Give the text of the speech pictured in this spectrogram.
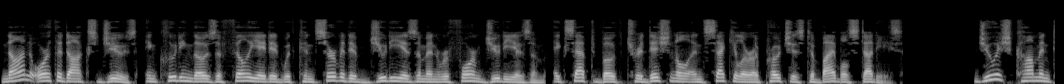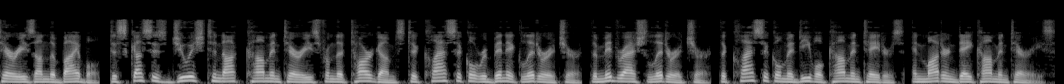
Non-Orthodox Jews, including those affiliated with conservative Judaism and Reform Judaism, accept both traditional and secular approaches to Bible studies. Jewish Commentaries on the Bible, discusses Jewish Tanakh commentaries from the Targums to classical rabbinic literature, the Midrash literature, the classical medieval commentators, and modern-day commentaries.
